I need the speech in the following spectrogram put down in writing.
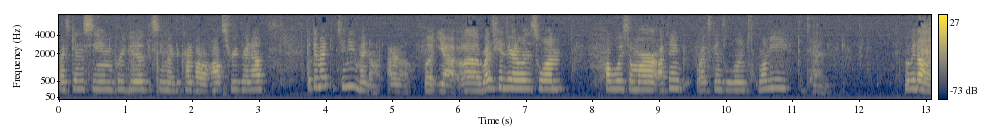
Redskins seem pretty good. Seem like they're kind of on a hot streak right now. But they might continue, might not. I don't know. But yeah, uh, Redskins are gonna win this one. Probably somewhere. I think Redskins will win 20 to 10. Moving on.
